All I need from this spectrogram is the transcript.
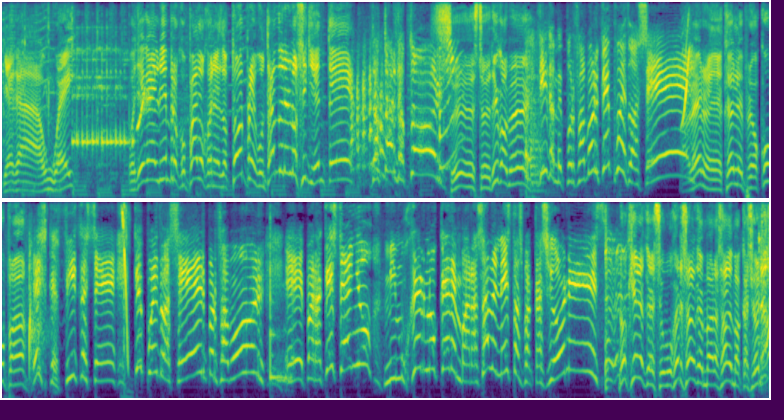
Llega un güey Pues llega él bien preocupado con el doctor preguntándole lo siguiente. Doctor, doctor. Sí, este, dígame. Dígame, por favor, ¿qué puedo hacer? A ver, eh, ¿qué le preocupa? Es que fíjese, ¿qué puedo hacer, por favor? Eh, para que este año mi mujer no quede embarazada en estas vacaciones. ¿No quiere que su mujer salga embarazada en vacaciones? No,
